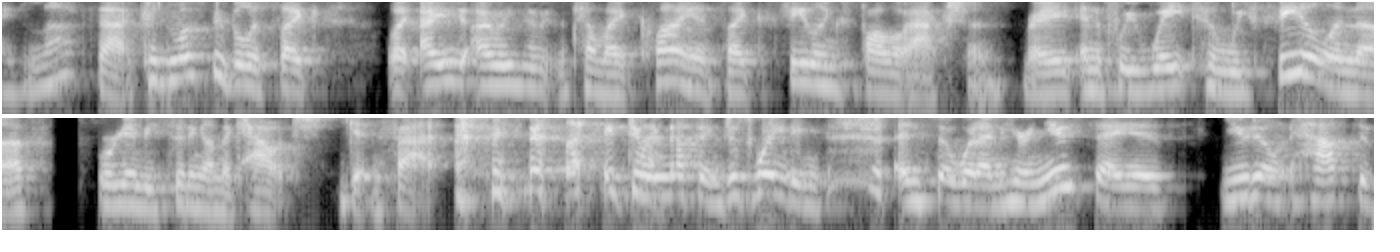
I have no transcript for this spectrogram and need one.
I love that because most people, it's like, like I, I always tell my clients, like feelings follow action, right? And if we wait till we feel enough, we're going to be sitting on the couch getting fat, like doing nothing, just waiting. And so what I'm hearing you say is you don't have to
